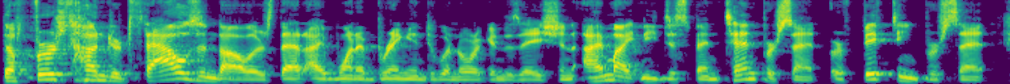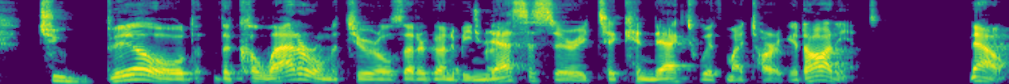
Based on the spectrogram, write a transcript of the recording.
the first $100,000 that I want to bring into an organization, I might need to spend 10% or 15% to build the collateral materials that are going to be right. necessary to connect with my target audience. Now,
